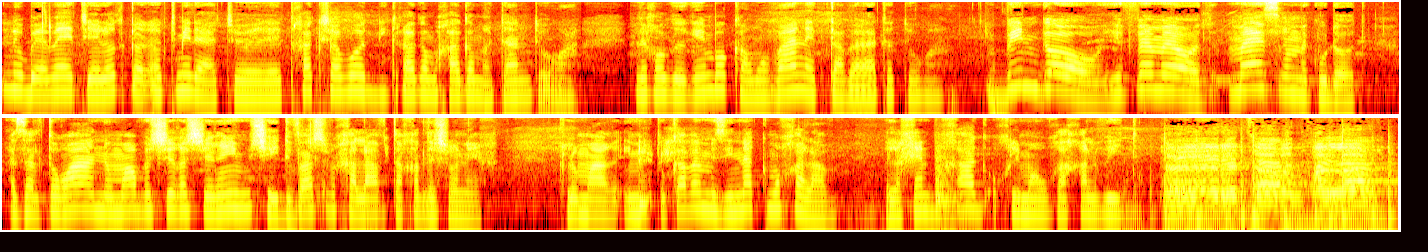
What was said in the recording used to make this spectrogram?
נו באמת, שאלות קלות מדי את שואלת. חג שבועות נקרא גם חג המתן תורה, וחוגגים בו כמובן את קבלת התורה. בינגו! יפה מאוד. 120 נקודות. אז על תורה נאמר בשיר השירים שהיא דבש וחלב תחת לשונך. כלומר, היא מתוקה ומזינה כמו חלב, ולכן בחג אוכלים ארוחה חלבית. ארץ זבת חלב,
